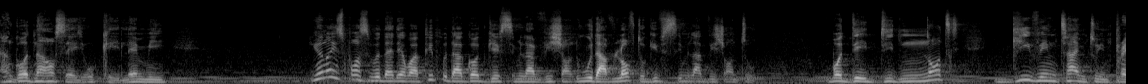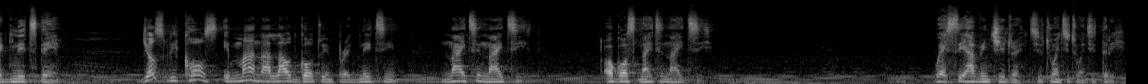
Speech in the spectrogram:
And God now says, okay, let me. You know, it's possible that there were people that God gave similar vision, would have loved to give similar vision to, but they did not give him time to impregnate them. Just because a man allowed God to impregnate him, 1990, August 1990. We're still having children till 2023.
